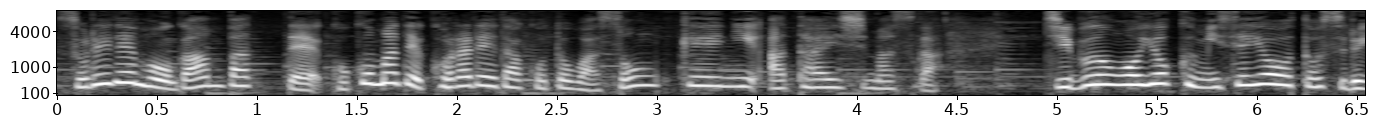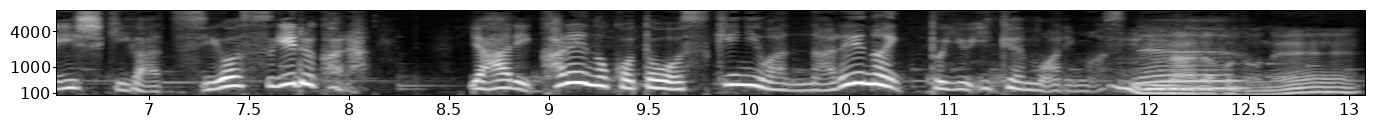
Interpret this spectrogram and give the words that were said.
それでも頑張ってここまで来られたことは尊敬に値しますが自分をよく見せようとする意識が強すぎるからやはり彼のことを好きにはなれないという意見もありますね。なるほどね。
